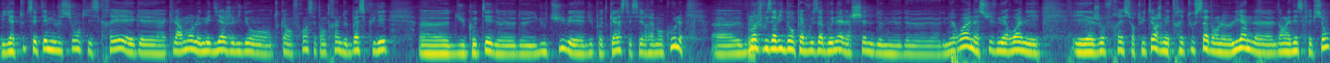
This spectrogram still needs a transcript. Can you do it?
Et il y a toute cette émulsion qui se crée, et, clairement, le média jeu vidéo, en, tout cas en France, est en train de basculer du côté de, YouTube et du podcast, et c'est vraiment cool. Moi, mm. je vous invite donc à vous abonner à la chaîne de, de, Merwan, à suivre Merwan et, et Geoffrey sur Twitter. Je mettrai tout ça dans le lien dans la description.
